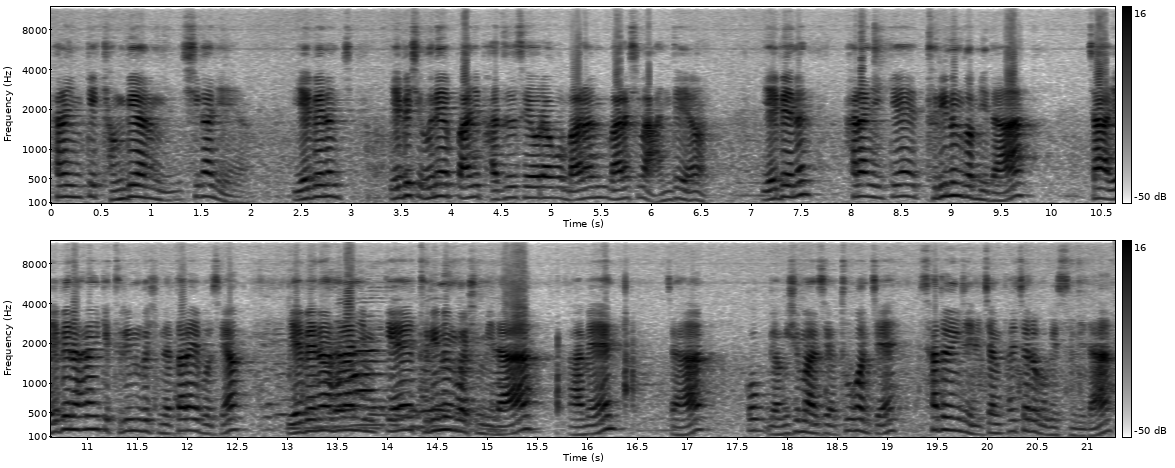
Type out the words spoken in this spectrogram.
하나님께 경배하는 시간이에요. 예배는 예배 시 은혜 많이 받으세요라고 말, 말하시면 안 돼요. 예배는 하나님께 드리는 겁니다. 자, 예배는 하나님께 드리는 것입니다. 따라해 보세요. 예배는 하나님께 드리는 것입니다. 아멘. 자, 꼭 명심하세요. 두 번째, 사도행전 1장 8절을 보겠습니다.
